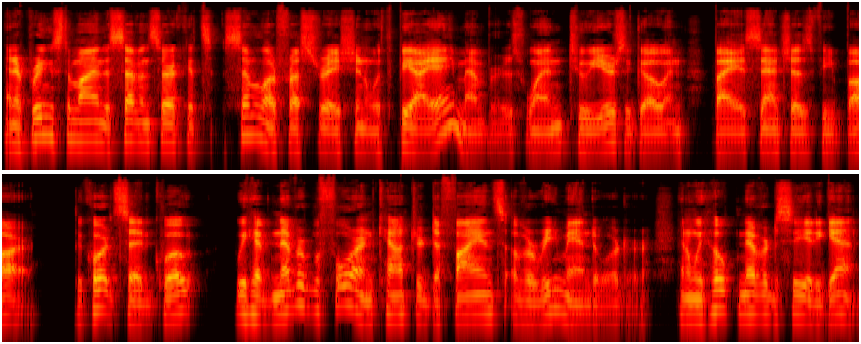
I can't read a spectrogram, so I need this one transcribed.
And it brings to mind the Seventh Circuit's similar frustration with BIA members when, two years ago in Baez Sanchez v. Barr, the court said, quote, we have never before encountered defiance of a remand order, and we hope never to see it again.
